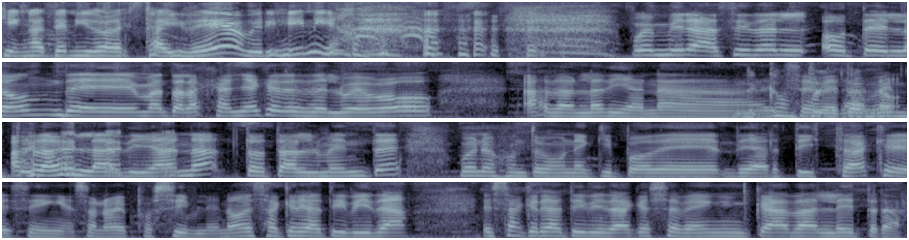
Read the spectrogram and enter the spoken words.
¿quién ha tenido esta idea, Virginia? Pues mira, ha sido el hotelón de Matalascañas que desde luego ha dado la diana. Completamente. Ha dado la diana totalmente. Bueno, junto a un equipo de, de artistas que sin eso no es posible, ¿no? Esa creatividad, esa creatividad que se ve en cada letra,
